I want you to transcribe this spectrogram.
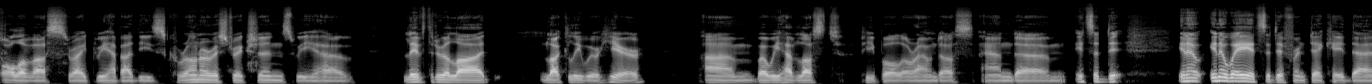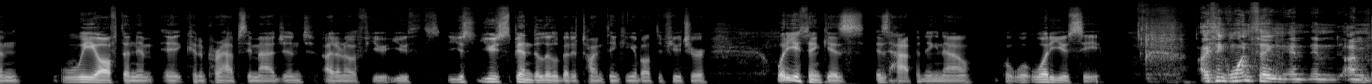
all of us, right? We have had these Corona restrictions. We have lived through a lot. Luckily, we're here, um, but we have lost people around us, and um, it's a, di- you know, in a way, it's a different decade than we often Im- eh, could perhaps imagined. I don't know if you you you you spend a little bit of time thinking about the future. What do you think is is happening now? What, what do you see? I think one thing, and, and I'm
